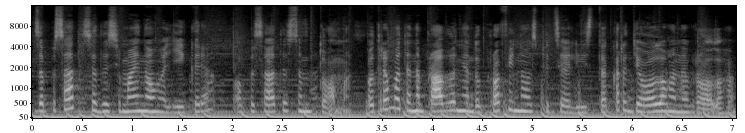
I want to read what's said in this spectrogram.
Записатися до сімейного лікаря, описати симптоми, отримати направлення до профільного спеціаліста, кардіолога, невролога,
